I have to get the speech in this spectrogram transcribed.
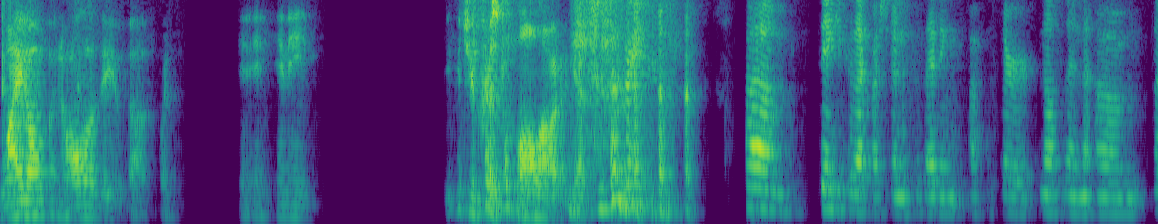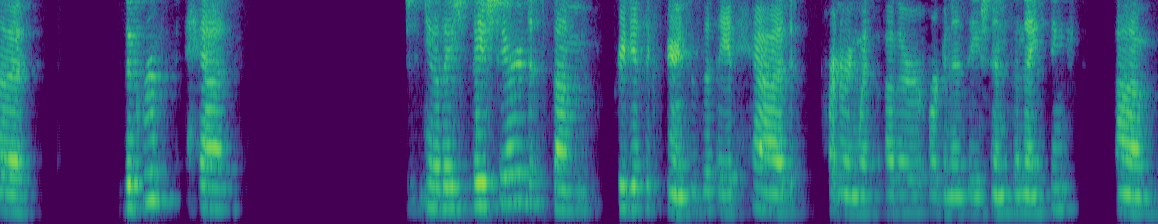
wide open, all of the above? What, any, you get your crystal ball out, I guess. Um, thank you for that question, Presiding Officer Nelson. Um, the, the group has, just, you know, they, they shared some previous experiences that they had had partnering with other organizations. And I think, um,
